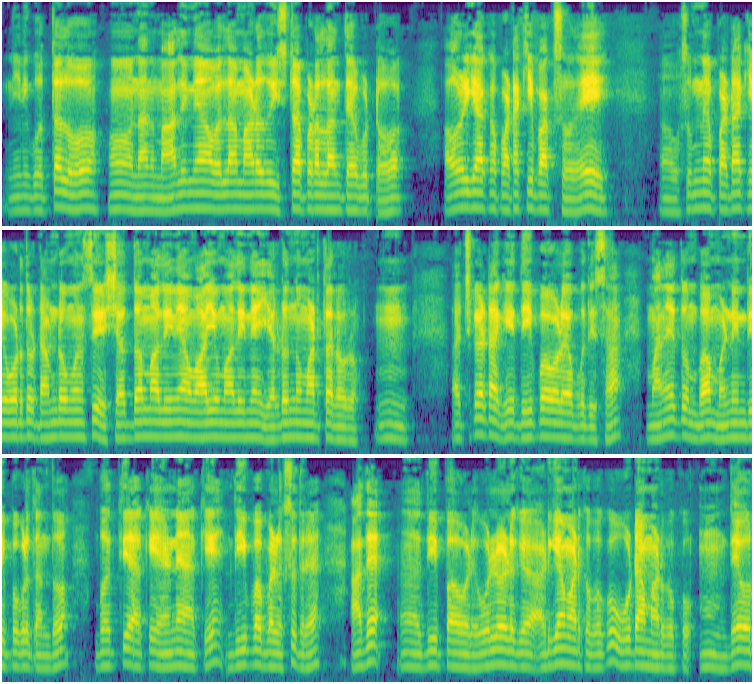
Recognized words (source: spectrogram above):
ನಿನಗೆ ಗೊತ್ತಲ್ವೋ, ಹ್ಞೂ, ನಾನು ಮಾಲಿನ್ಯ ಅವೆಲ್ಲ ಮಾಡೋದು ಇಷ್ಟಪಡಲ್ಲ ಅಂತ ಹೇಳ್ಬಿಟ್ಟು, ಅವ್ರಿಗೆ ಯಾಕೆ ಪಟಾಕಿ ಬಾಕ್ಸು ಏಯ್ ಸುಮ್ಮನೆ ಪಟಾಕಿ ಹೊಡೆದು ಡಮ್ ಡಮ್ ಅನ್ಸಿ ಶಬ್ದ ಮಾಲಿನ್ಯ, ವಾಯು ಮಾಲಿನ್ಯ ಎರಡನ್ನೂ ಮಾಡ್ತಾರೆ ಅವರು ಹ್ಞೂ ಅಚ್ಚುಕಟ್ಟಾಗಿ ದೀಪಾವಳಿ ಹಬ್ಬ ದಿವಸ ಮನೆ ತುಂಬ ಮಣ್ಣಿನ ದೀಪಗಳು ತಂದು ಬತ್ತಿ ಹಾಕಿ, ಎಣ್ಣೆ ಹಾಕಿ ದೀಪ ಬೆಳಗಿಸಿದ್ರೆ ಅದೇ ದೀಪಾವಳಿ. ಒಳ್ಳೊಳ್ಳೆ ಅಡುಗೆ ಮಾಡ್ಕೋಬೇಕು, ಊಟ ಮಾಡಬೇಕು. ಹ್ಞೂ ದೇವ್ರ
